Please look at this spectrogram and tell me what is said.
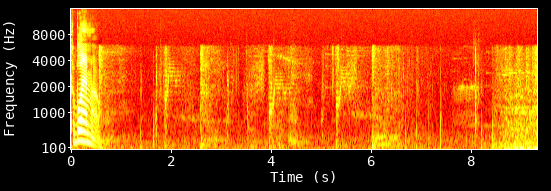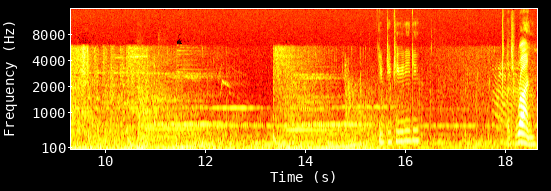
Kablamo. Let's run.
